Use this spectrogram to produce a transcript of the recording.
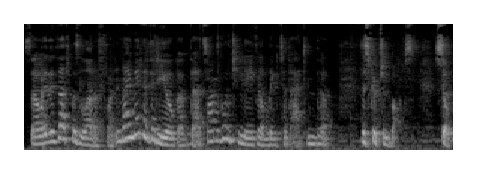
So that was a lot of fun and I made a video about that. So I'm going to leave a link to that in the description box. So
